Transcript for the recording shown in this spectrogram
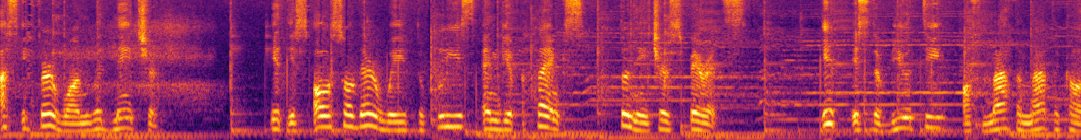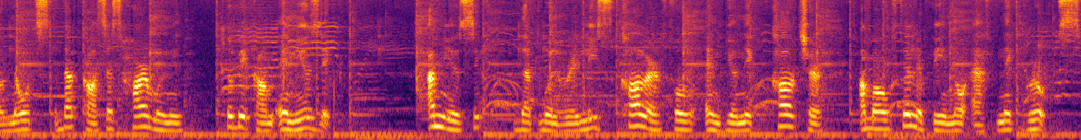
as if we're one with nature. It is also their way to please and give thanks to nature spirits. It is the beauty of mathematical notes that causes harmony to become a music. A music that will release colorful and unique culture among Filipino ethnic groups.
